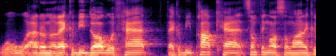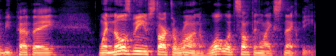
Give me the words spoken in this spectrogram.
well, I don't know, that could be Dog with Hat, that could be Popcat, something on Solana, it could be Pepe. When those memes start to run, what would something like SNEK be?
